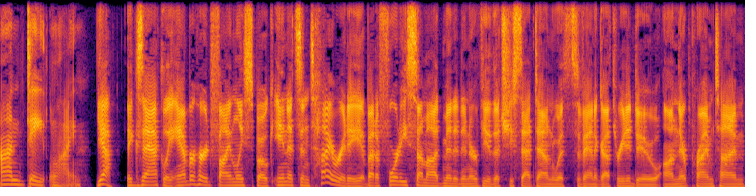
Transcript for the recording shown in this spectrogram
on Dateline. Yeah, exactly. Amber Heard finally spoke in its entirety about a 40 some odd minute interview that she sat down with Savannah Guthrie to do on their primetime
